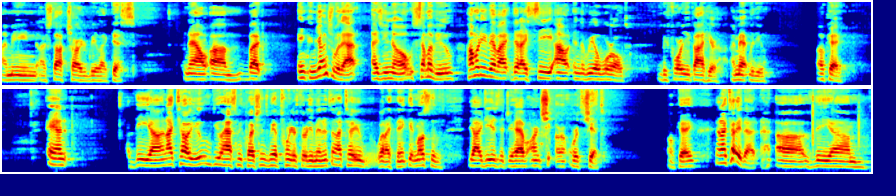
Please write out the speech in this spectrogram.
I mean, our stock chart would be like this. Now, um, but in conjunction with that, as you know, some of you, how many of you have I, did I see out in the real world before you got here? I met with you. Okay. And the, uh, and I tell you, you ask me questions, we have 20 or 30 minutes, and I tell you what I think, and most of the ideas that you have aren't, sh- aren't worth shit. Okay? And I tell you that. Uh, the, um,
